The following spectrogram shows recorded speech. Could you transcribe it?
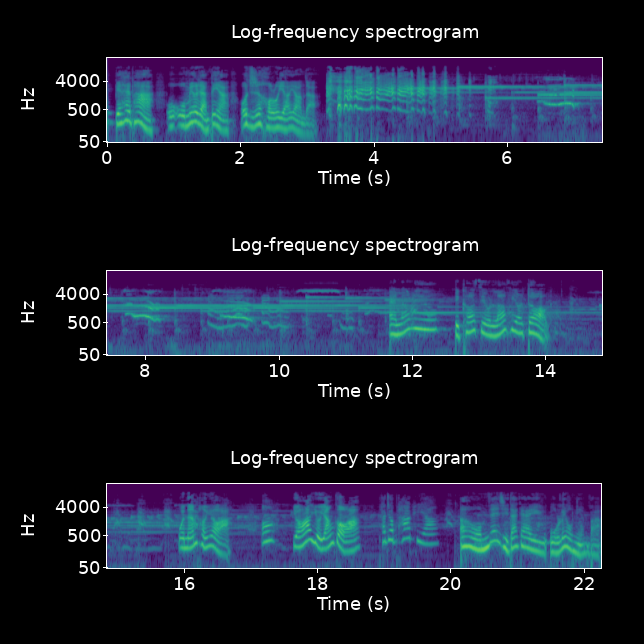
别害怕，我我没有染病啊，我只是喉咙痒痒的。I love you because you love your dog。我男朋友啊，哦，有啊，有养狗啊，他叫 Papi 啊。啊，我们在一起大概五六年吧。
